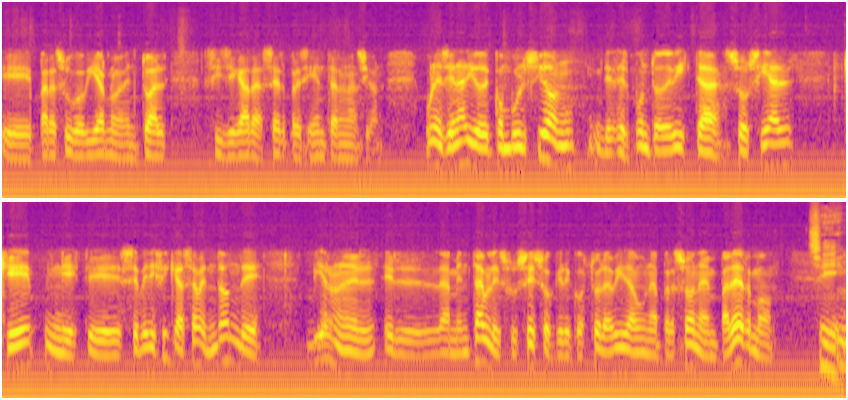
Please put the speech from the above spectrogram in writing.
eh, para su gobierno eventual si llegara a ser presidenta de la nación. Un escenario de convulsión desde el punto de vista social que este, se verifica, ¿saben dónde? ¿Vieron el, lamentable suceso que le costó la vida a una persona en Palermo? Sí.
